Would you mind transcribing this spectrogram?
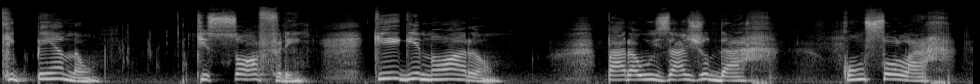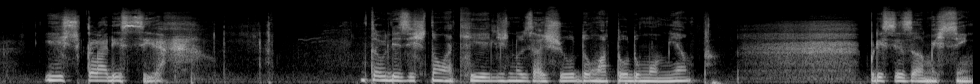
que penam, que sofrem, que ignoram, para os ajudar, consolar e esclarecer. Então, eles estão aqui, eles nos ajudam a todo momento. Precisamos sim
